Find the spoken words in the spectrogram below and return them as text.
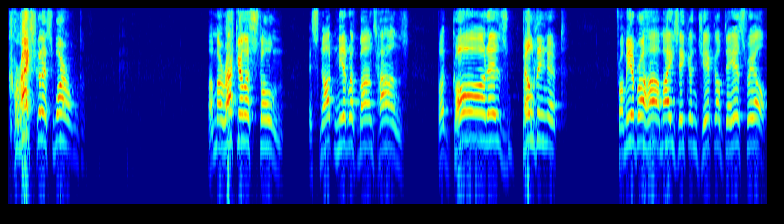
Christless world. A miraculous stone. It's not made with man's hands, but God is building it. From Abraham, Isaac, and Jacob to Israel,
